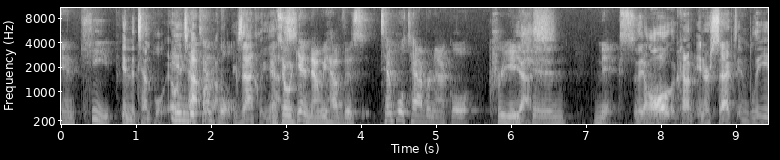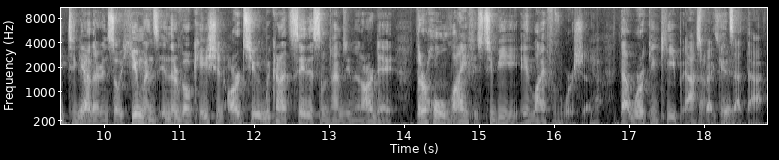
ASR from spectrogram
and keep in the temple or in the temple. Exactly, yes. And so again, now we have this temple tabernacle creation mix. So they all kind of intersect and bleed together. And so humans in their vocation are to, and we kind of say this sometimes even in our day, their whole life is to be a life of worship. Yeah. That work and keep aspect That's gets good. at that.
